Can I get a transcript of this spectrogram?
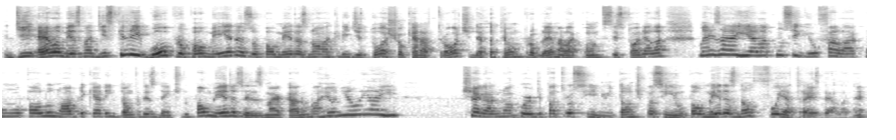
de, ela mesma diz que ligou para o Palmeiras, o Palmeiras não acreditou, achou que era trote, deu até um problema, ela conta essa história lá, mas aí ela conseguiu falar com o Paulo Nobre, que era então presidente do Palmeiras, eles marcaram uma reunião e aí chegaram no acordo de patrocínio. Então, tipo assim, o Palmeiras não foi atrás dela, né?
